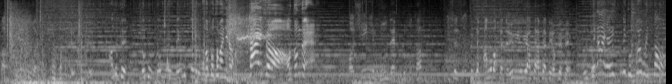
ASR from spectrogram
나거 같아. 아, 왜? 너무, 너무 맹목적으로 가. 서포터만이라도 nice 어떤데 어 시잉님 오는데 블루 포탑? 있어 있어. 그때 방어밖에 안 돼. 여기 여기 앞에 앞에 앞에 옆에 옆에. 오른쪽. 내가 열심히 돈 벌고 있어.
